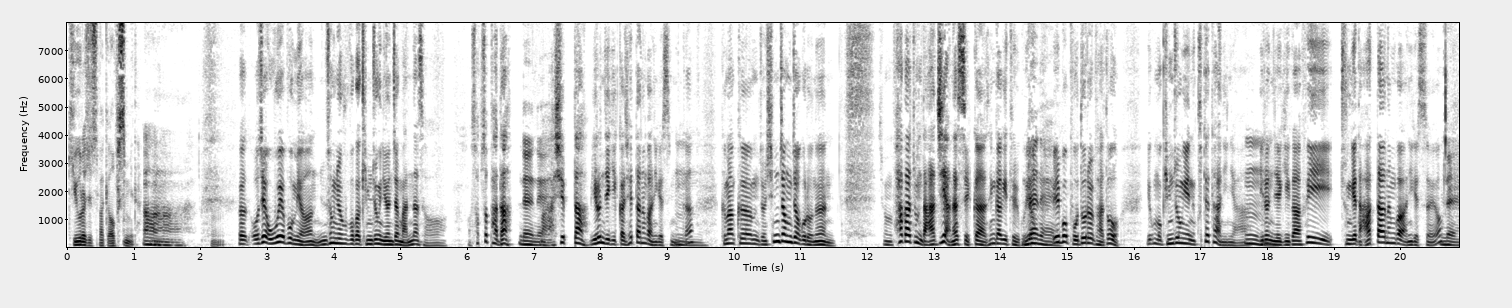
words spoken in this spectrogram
기울어질 수밖에 없습니다. 아, 그러니까 어제 오후에 보면 윤석열 후보가 김종인 위원장 만나서 뭐 섭섭하다, 네네. 뭐 아쉽다 이런 얘기까지 했다는 거 아니겠습니까? 음. 그만큼 좀 심정적으로는 좀 화가 좀 나지 않았을까 생각이 들고요. 네네. 일부 보도를 봐도 이거 뭐 김종인 쿠데타 아니냐 음. 이런 얘기가 회의 중에 나왔다는 거 아니겠어요? 네.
